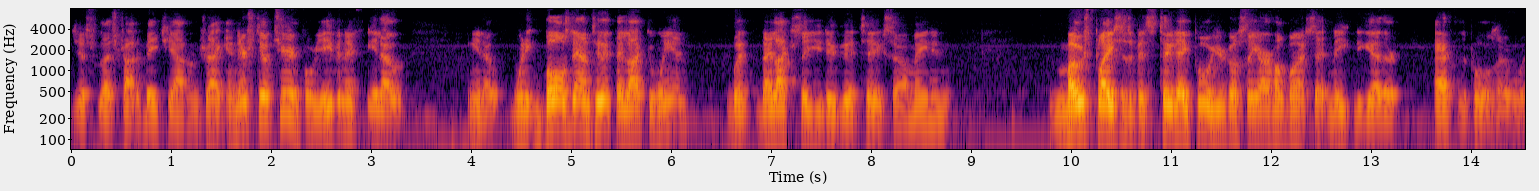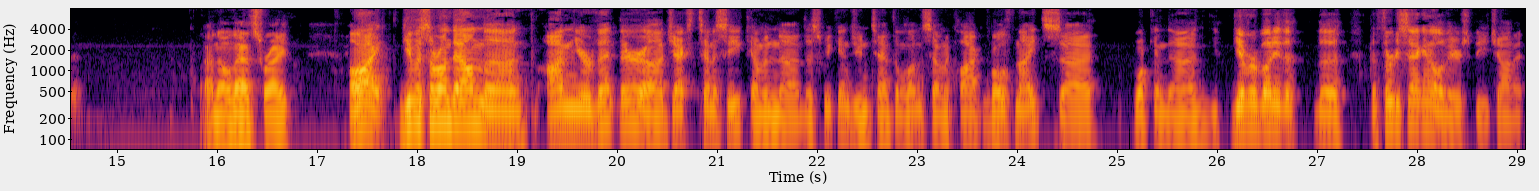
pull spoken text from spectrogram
just let's try to beat you out on track. And they're still cheering for you, even if you know, you know, when it boils down to it, they like to win, but they like to see you do good too. So I mean, in most places, if it's a two day pool, you're going to see our whole bunch sitting eating together after the pool's over with. I know that's right. All right, give us a rundown uh, on your event there, uh, Jackson, Tennessee, coming uh, this weekend, June 10th and 11th, 7 o'clock, both nights. Uh, what can uh, give everybody the, the, the 30 second elevator speech on it?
